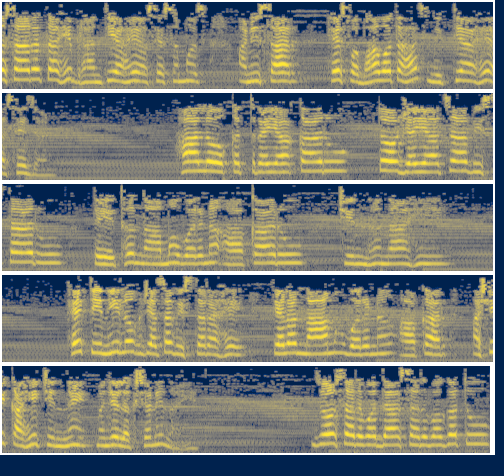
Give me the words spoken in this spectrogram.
असारता ही भ्रांती आहे असे समज आणि सार हे स्वभावतःच नित्य आहे असे जाण. हा लोकत्रयाकारू तो जयाचा विस्तारू तेथ नाम वर्ण आकारू चिन्ह नाही. हे तिन्ही लोक ज्याचा विस्तार आहे त्याला नाम वर्ण आकार अशी काही चिन्हे म्हणजे लक्षणे नाहीत. जो सर्वदा सर्वगतू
